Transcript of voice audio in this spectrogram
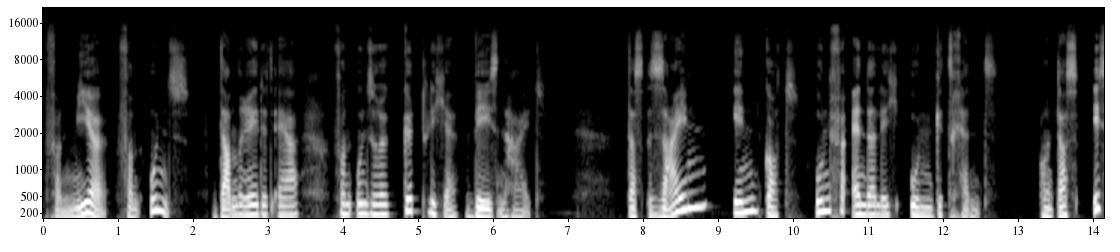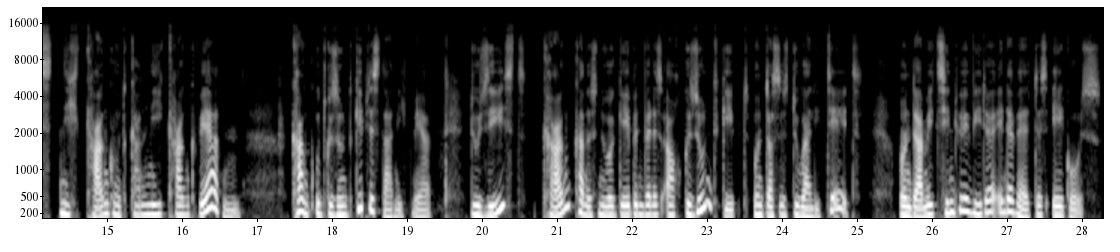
von mir, von uns, dann redet er von unserer göttlichen Wesenheit. Das Sein in Gott unveränderlich, ungetrennt. Und das ist nicht krank und kann nie krank werden. Krank und gesund gibt es da nicht mehr. Du siehst, krank kann es nur geben, wenn es auch gesund gibt. Und das ist Dualität. Und damit sind wir wieder in der Welt des Egos,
